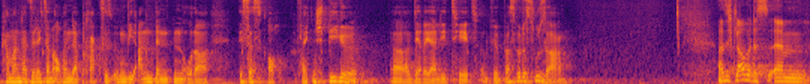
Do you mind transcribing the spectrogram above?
kann man tatsächlich dann auch in der Praxis irgendwie anwenden oder ist das auch vielleicht ein Spiegel äh, der Realität? Was würdest du sagen? Also ich glaube, das, ähm,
